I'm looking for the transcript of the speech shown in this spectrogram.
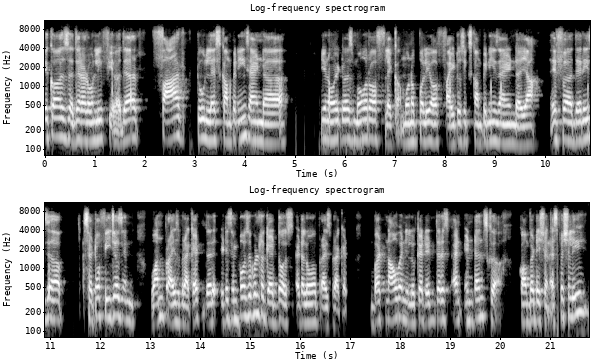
because there are only few, there are far too less companies, and uh, you know, it was more of like a monopoly of five to six companies, and uh, yeah, if uh, there is a set of features in one price bracket, there it is impossible to get those at a lower price bracket. But now, when you look at it, there is an intense uh, competition, especially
